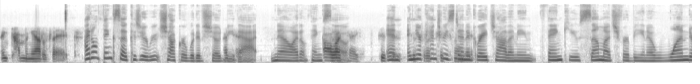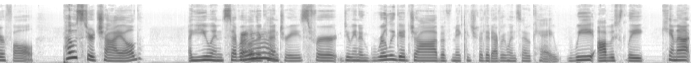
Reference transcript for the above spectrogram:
and coming out of that? I don't think so because your root chakra would have showed me that. No, I don't think Oh, so. okay. Good, and good. and your country's done a great job. I mean, thank you so much for being a wonderful poster child. uh, You and several other Mm. countries for doing a really good job of making sure that everyone's okay. We obviously cannot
